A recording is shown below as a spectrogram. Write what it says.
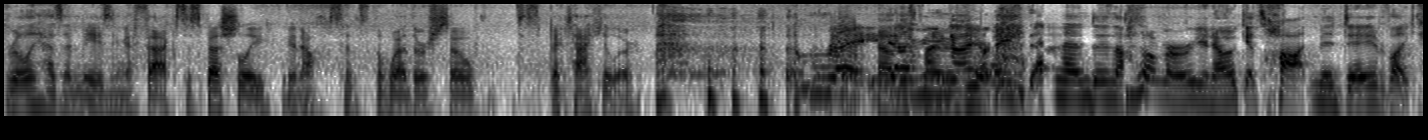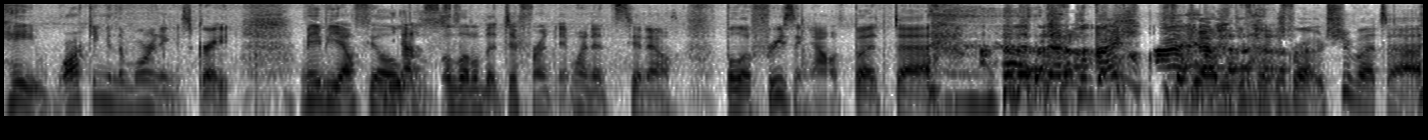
really has amazing effects, especially, you know, since the weather's so spectacular. right. this I of. I, I, and in the summer, you know, it gets hot midday, like, hey, walking in the morning is great. Maybe I'll feel yes. a little bit different when it's, you know, below freezing out, but uh, I'll figure out a different approach. But, uh,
